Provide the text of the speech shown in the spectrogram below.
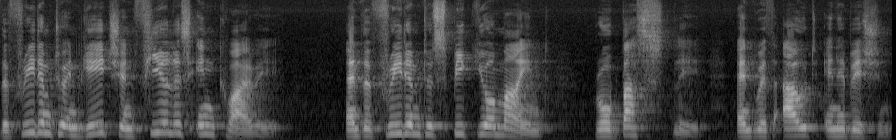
the freedom to engage in fearless inquiry, and the freedom to speak your mind robustly and without inhibition.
